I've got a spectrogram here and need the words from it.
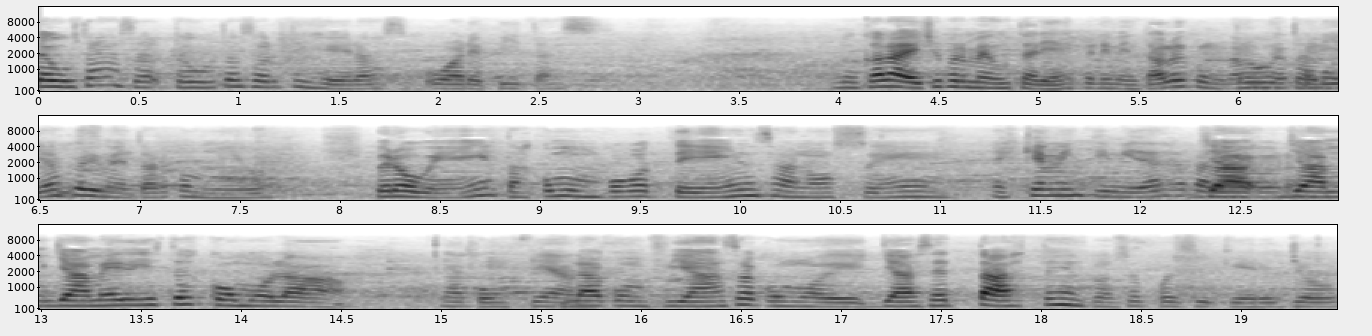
¿Te gustan hacer, te gusta hacer tijeras o arepitas? Nunca la he hecho, pero me gustaría experimentarlo y con una ¿Te como gustaría experimentar conmigo? Pero ven, estás como un poco tensa, no sé. Es que me intimida esa Ya, ya, ya me diste como la, La confianza. la confianza, como de ya aceptaste, entonces pues si quieres yo,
